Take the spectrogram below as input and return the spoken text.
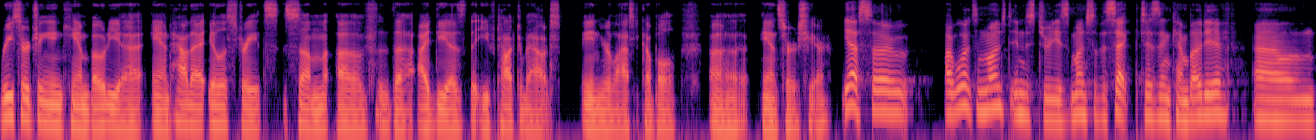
researching in Cambodia and how that illustrates some of the ideas that you've talked about in your last couple uh, answers here? Yeah, so I worked in most industries, most of the sectors in Cambodia, um,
